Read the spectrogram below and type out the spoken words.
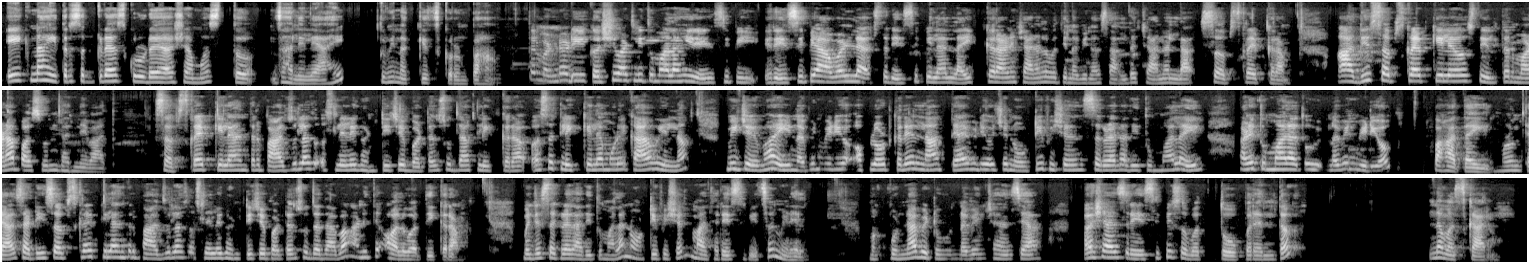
एक नाही तर सगळ्याच कुरड्या अशा मस्त झालेल्या आहे तुम्ही नक्कीच करून पहा. तर मंडळी कशी वाटली तुम्हाला ही रेसिपी रेसिपी आवडल्यास तर रेसिपीला लाईक करा आणि चॅनलवरती नवीन असाल तर चॅनलला सबस्क्राईब करा. आधीच सबस्क्राईब केले असतील तर मनापासून धन्यवाद. सबस्क्राईब केल्यानंतर बाजूलाच असलेले घंटीचे बटन सुद्धा क्लिक करा. असं क्लिक केल्यामुळे काय होईल ना मी जेव्हाही नवीन व्हिडिओ अपलोड करेल ना त्या व्हिडिओचे नोटिफिकेशन सगळ्यात आधी तुम्हाला येईल आणि तुम्हाला तो नवीन व्हिडिओ पाहता येईल. म्हणून त्यासाठी सबस्क्राईब केल्यानंतर बाजूलाच असलेले घंटीचे बटन सुद्धा दाबा आणि ते ऑलवरती करा. म्हणजे सगळ्यात आधी तुम्हाला नोटिफिकेशन माझ्या रेसिपीचं मिळेल. मग पुन्हा भेटू नवीन छानस्या अशाच रेसिपी सोबत तोपर्यंत नमस्कार.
